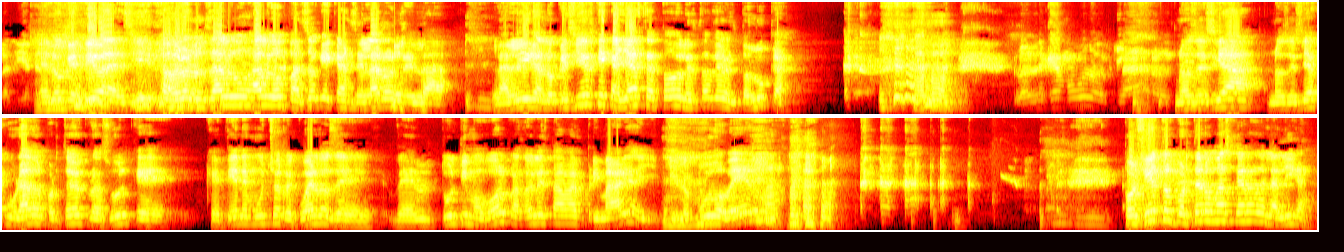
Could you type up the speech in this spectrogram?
la siguiente. es lo que te iba a decir, cabrón. o sea, algo, algo pasó que cancelaron la, la liga. Lo que sí es que callaste a todo el estadio del Toluca. Los dejé mudos, claro. Nos decía, nos decía Jurado, el portero de Cruz Azul, que, que tiene muchos recuerdos de, del último gol cuando él estaba en primaria y, y lo pudo ver. man. Por cierto, el portero más caro de la liga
